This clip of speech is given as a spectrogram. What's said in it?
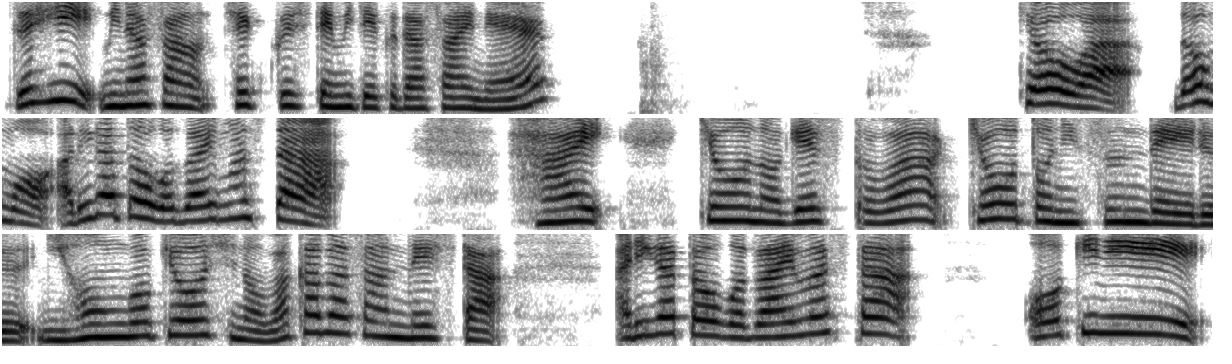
ぜひ皆さんチェックしてみてくださいね。今日はどうもありがとうございました。はい。今日のゲストは京都に住んでいる日本語教師の若葉さんでした。ありがとうございました。おおきに。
